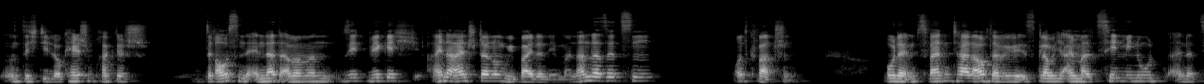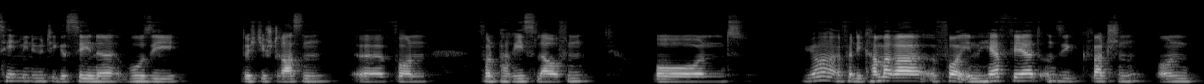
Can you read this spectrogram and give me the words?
und sich die Location praktisch draußen ändert, aber man sieht wirklich eine Einstellung, wie beide nebeneinander sitzen und quatschen. Oder im zweiten Teil auch, da ist, glaube ich, einmal zehn Minuten, eine zehnminütige Szene, wo sie durch die Straßen äh, von, von Paris laufen und ja, einfach die Kamera vor ihnen herfährt und sie quatschen und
